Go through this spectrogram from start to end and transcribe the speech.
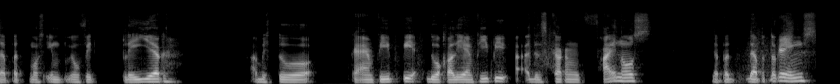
dapat most improved player. Habis itu ke MVP dua kali MVP ada sekarang finals dapat dapat rings.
